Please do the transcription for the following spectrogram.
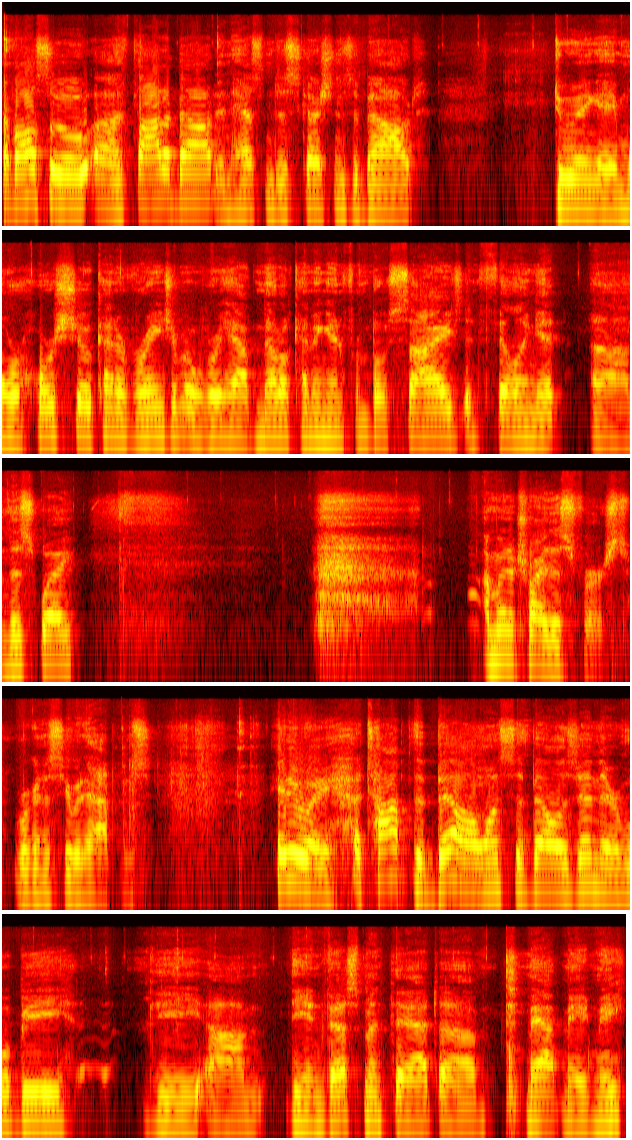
I've also uh, thought about and had some discussions about doing a more horseshoe kind of arrangement where we have metal coming in from both sides and filling it um, this way. I'm going to try this first. We're going to see what happens. Anyway, atop the bell, once the bell is in there, will be the um, the investment that uh, Matt made me.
